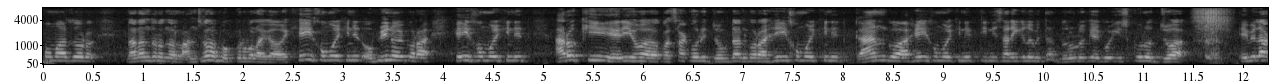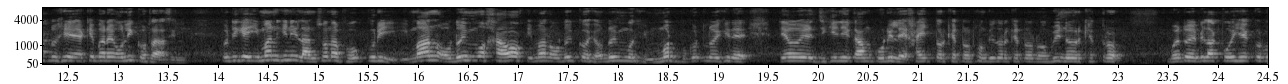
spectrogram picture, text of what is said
সমাজৰ নানান ধৰণৰ লাঞ্ছনা ভোগ কৰিব লগা হয়। সেই সময়খিনিত অভিনয় কৰা, সেই সময়খিনিত আৰক্ষী হেৰি হোৱা, চাকৰিত যোগদান কৰা, সেই সময়খিনিত গান গোৱা, সেই সময়খিনিত তিনি চাৰি কিলোমিটাৰ দূৰলৈকে গৈ স্কুলত যোৱা, এইবিলাকতো সেই একেবাৰে অলিক কথা আছিল। গতিকে ইমানখিনি লাঞ্ছনা ভোগ কৰি, ইমান অদম্য সাহস, ইমান অদক্য অদম্য হিম্মত বুকুত লৈ কিনে তেওঁ যিখিনি কাম কৰিলে, সাহিত্যৰ ক্ষেত্ৰত, সংগীতৰ ক্ষেত্ৰত, অভিনয়ৰ ক্ষেত্ৰত মইতো এইবিলাক কৈ শেষ কৰিব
